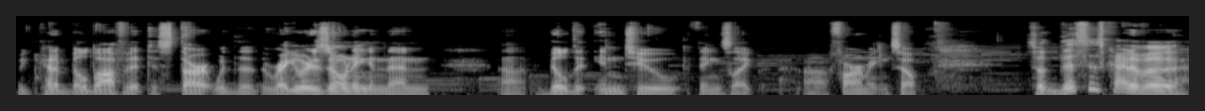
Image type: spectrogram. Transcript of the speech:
We can kind of build off of it to start with the, the regular zoning and then uh, build it into things like uh, farming. So, so this is kind of a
